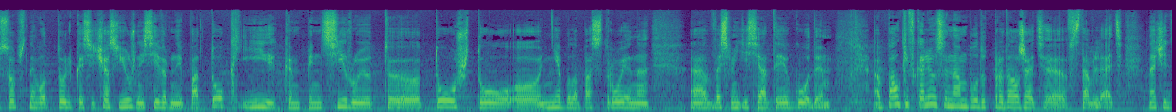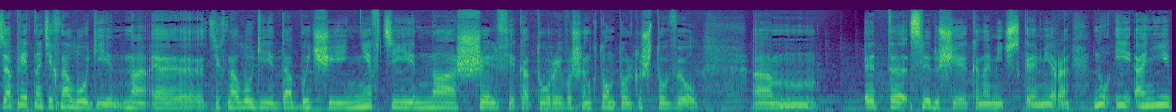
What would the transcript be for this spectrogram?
собственно, вот только сейчас Южный Северный поток и компенсируют то, что не было построено в 80-е годы. Палки в колеса нам будут продолжать э, вставлять. Значит, запрет на технологии, на э, технологии добычи нефти на шельфе, который Вашингтон только что ввел. Эм, это следующая экономическая мера. Ну и они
